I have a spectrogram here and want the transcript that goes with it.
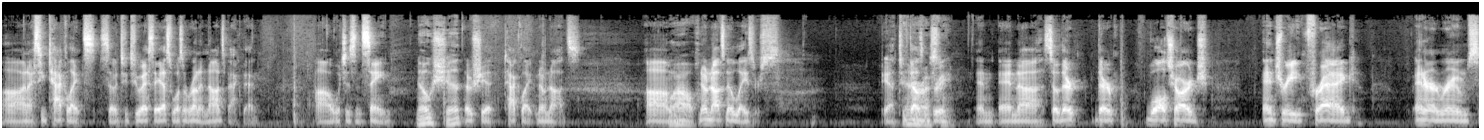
uh, and I see tack lights. So 22 SAS wasn't running nods back then, uh, which is insane. No shit. No shit, tack light, no nods. wow. No nods, no lasers. Yeah, 2003. And and uh, so their their wall charge, entry, frag, entering rooms.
